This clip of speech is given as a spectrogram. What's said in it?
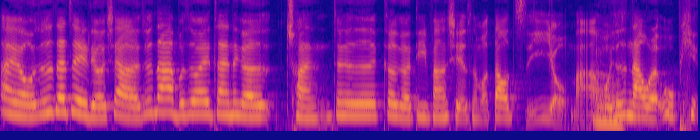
哎呦，我就是在这里留下了，就大家不是会在那个船，就是各个地方写什么“到此一游”嘛，嗯、我就是拿我的物品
